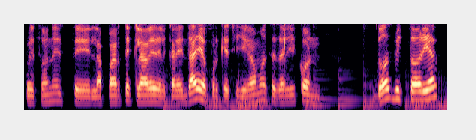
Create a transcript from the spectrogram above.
pues son este la parte clave del calendario, porque si llegamos a salir con dos victorias,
